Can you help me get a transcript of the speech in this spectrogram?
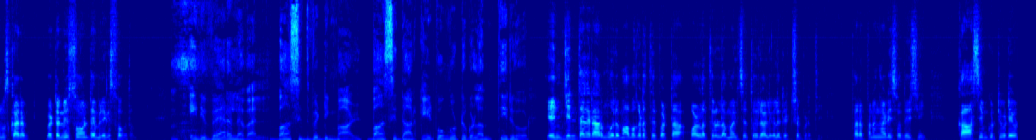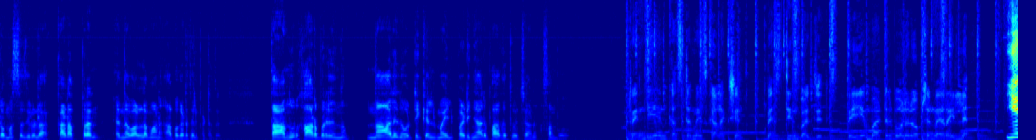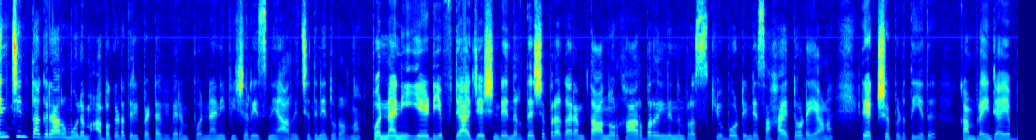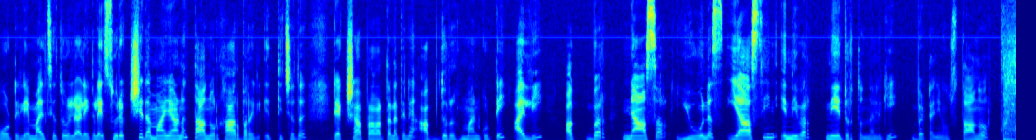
നമസ്കാരം. Butter news on ടൈമിലേക്ക് സ്വാഗതം. ഇനി വേറെ level. Basid wedding mall Basid arcade Poongottukulam Tirur. Engine തകരാർ മൂലം അപകടത്തിൽപ്പെട്ട വള്ളത്തിലുള്ള മത്സ്യത്തൊഴിലാളികളെ രക്ഷപ്പെടുത്തി. പരപ്പനങ്ങാടി സ്വദേശി കാസിം കുട്ടിയുടെ ഉടമസ്ഥതയിലുള്ള കടപ്രൻ എന്ന വള്ളമാണ് അപകടത്തിൽപ്പെട്ടത്. താനൂർ ഹാർബറിൽ നിന്നും നാല് നോട്ടിക്കൽ മൈൽ പടിഞ്ഞാറ് ഭാഗത്ത് വെച്ചാണ് സംഭവം. Trendy and customise collection best in budget Theyyam പോലൊരു ഓപ്ഷൻ വേറെ ഇല്ല. എഞ്ചിൻ തകരാറ് മൂലം അപകടത്തിൽപ്പെട്ട വിവരം പൊന്നാനി ഫിഷറീസിനെ അറിയിച്ചതിനെ തുടർന്ന് പൊന്നാനി എ ഡി എഫ് രാജേഷിന്റെ നിർദ്ദേശപ്രകാരം താനൂർ ഹാർബറിൽ നിന്നും റെസ്ക്യൂ ബോട്ടിന്റെ സഹായത്തോടെയാണ് രക്ഷപ്പെടുത്തിയത്. കംപ്ലൈന്റായ ബോട്ടിലെ മത്സ്യത്തൊഴിലാളികളെ സുരക്ഷിതമായാണ് താനൂർ ഹാർബറിൽ എത്തിച്ചത്. രക്ഷാപ്രവർത്തനത്തിന് അബ്ദുറഹ്മാൻ കുട്ടി അലി അക്ബർ നാസർ യൂനസ് യാസീൻ എന്നിവർ നേതൃത്വം നൽകി. വെട്ട ന്യൂസ് താനൂർ.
